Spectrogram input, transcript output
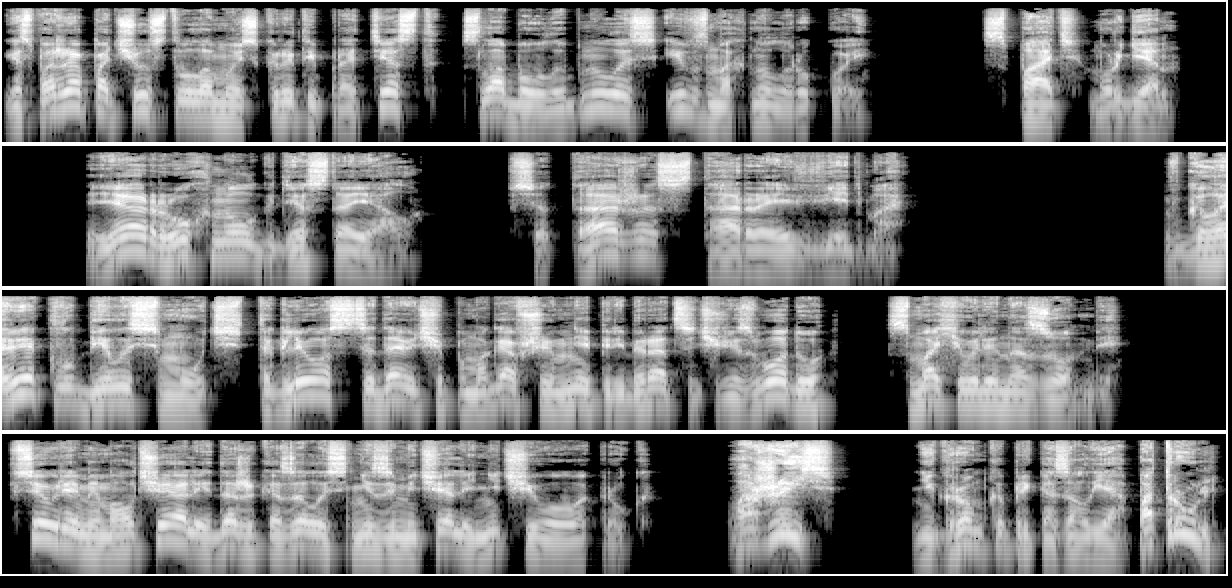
Госпожа почувствовала мой скрытый протест, слабо улыбнулась и взмахнула рукой. «Спать, Мурген!» Я рухнул, где стоял. Все та же старая ведьма. В голове клубилась муть. Таглиосцы, давеча помогавшие мне перебираться через воду, смахивали на зомби. Все время молчали и даже, казалось, не замечали ничего вокруг. «Ложись!» — негромко приказал я. «Патруль!»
